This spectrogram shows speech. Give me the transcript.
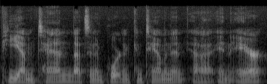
PM10. That's an important contaminant uh, in air.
